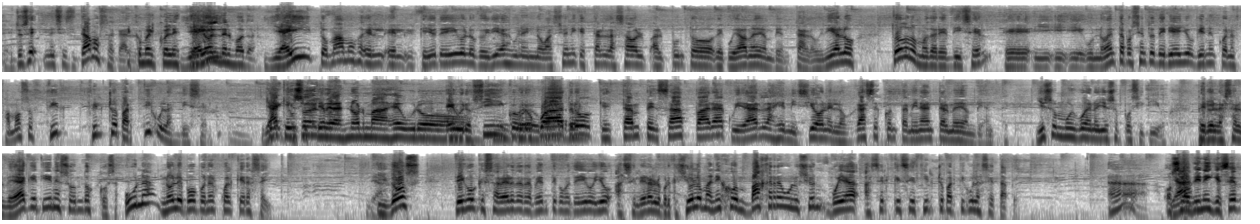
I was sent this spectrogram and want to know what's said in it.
Entonces necesitamos sacarlo. Es como el colesterol del motor. Y ahí tomamos el, el, que yo te digo lo que hoy día es una innovación y que está enlazado al, punto de cuidado medioambiental. Hoy día lo, todos los motores diésel, eh, y, un 90% diría yo, vienen con el famoso filtro de partículas diésel. Ya que, eso es de las normas Euro, Euro 5, Euro 4, que están pensadas para cuidar las emisiones, los gases contaminantes al medio ambiente. Y eso es muy bueno y eso es positivo. Pero la salvedad que tiene son dos cosas. Una, no le puedo poner cualquier aceite. Y dos, tengo que saber de repente, como te digo yo, acelerarlo. Porque si yo lo manejo en baja revolución, voy a hacer que ese filtro de partículas se tape. Ah, o sea, tiene que ser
